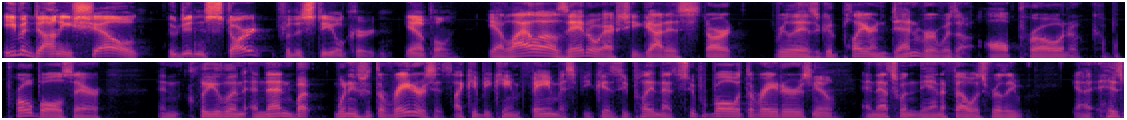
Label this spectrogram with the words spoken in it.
Even Donnie Shell, who didn't start for the steel curtain. Yeah, Paul. Yeah, Lyle Alzado actually got his start really as a good player in Denver, was an all pro and a couple Pro Bowls there in Cleveland. And then, but when he was with the Raiders, it's like he became famous because he played in that Super Bowl with the Raiders. Yeah. And that's when the NFL was really, know, his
